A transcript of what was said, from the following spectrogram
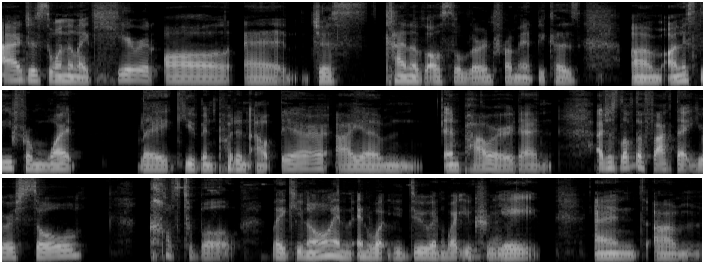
I just want to like hear it all and just kind of also learn from it because um honestly from what like you've been putting out there, I am empowered and I just love the fact that you're so comfortable like you know and and what you do and what you mm-hmm. create and um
